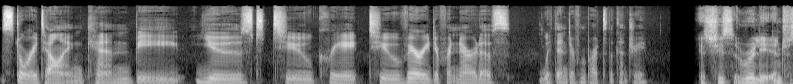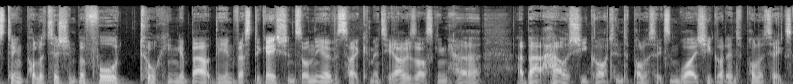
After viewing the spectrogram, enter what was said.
storytelling can be used to create two very different narratives within different parts of the country. She's a really interesting politician. Before talking about the investigations on the Oversight Committee, I was asking her about how she got into politics and why she got into politics.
